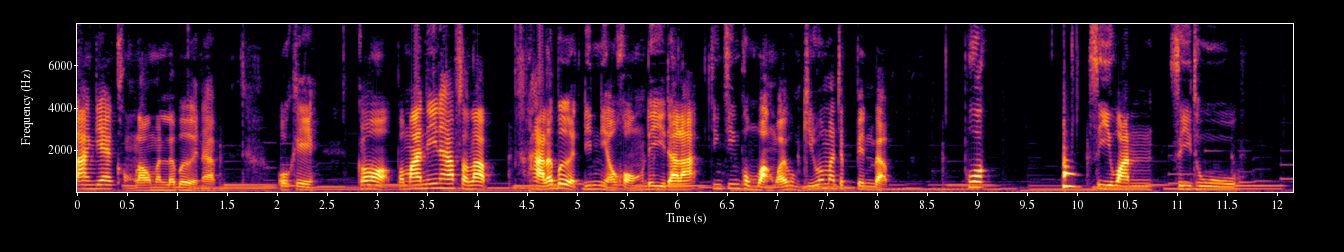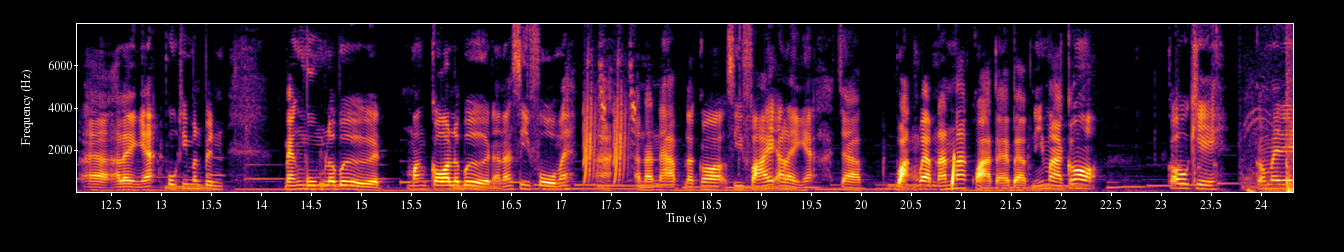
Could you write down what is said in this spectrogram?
ล่างแยกของเรามันระเบิดนะครับ โอเค ก็ประมาณนี้นะครับสำหรับคาถาระเบิดดินเหนียวของดีดาระจริง ๆ ผมหวังไว้ผมคิดว่ามันจะเป็นแบบพวก C1 C2 อ่าอะไรอย่างเงี้ยพวกที่มันเป็นแมงมุมระเบิด มังกรระเบิด อันนั้น C4 ไหมอะอันนั้นนะครับ แล้วก็ C5 อะไรอย่างเงี้ยจะหวังแบบนั้นมากกว่าแต่แบบนี้มาก็ก็โอเค ก็ไม่ได้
